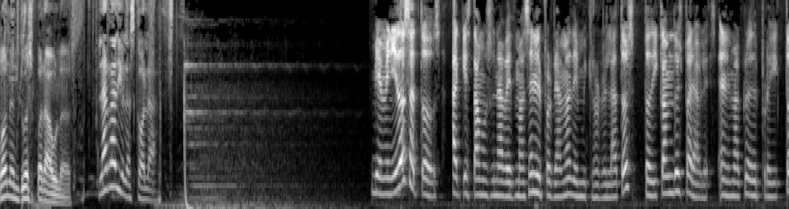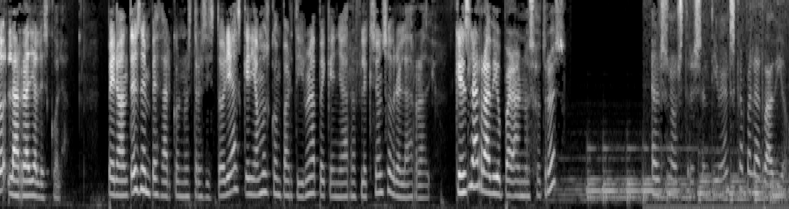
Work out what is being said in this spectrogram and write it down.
con en dues paraules. La ràdio a l'escola. Bienvenidos a todos. Aquí estamos una vez más en el programa de microrelatos Todicam Dos Parables, en el marco del proyecto La Radio a la Escola. Pero antes de empezar con nuestras historias, queríamos compartir una pequeña reflexión sobre la radio. ¿Qué es la radio para nosotros? Els nostres sentiments cap a la ràdio.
